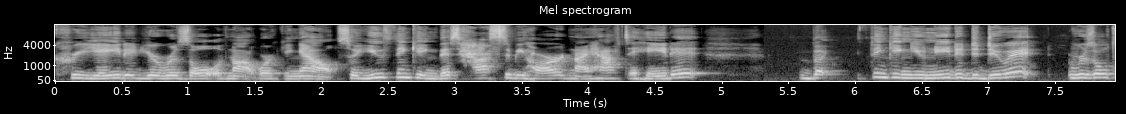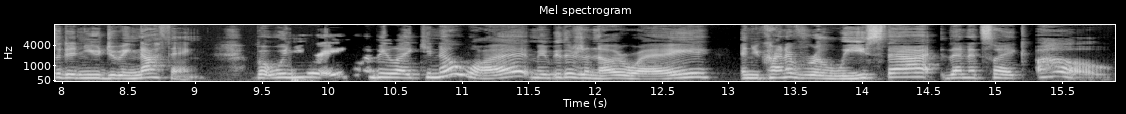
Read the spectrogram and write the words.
created your result of not working out. So you thinking this has to be hard and I have to hate it, but thinking you needed to do it resulted in you doing nothing. But when you were able to be like, you know what, maybe there's another way, and you kind of release that, then it's like, oh.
